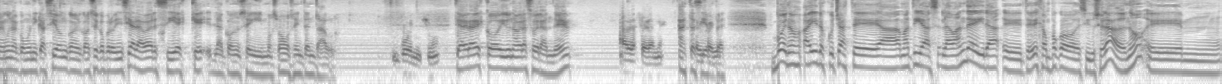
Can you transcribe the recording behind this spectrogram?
en alguna comunicación con el Consejo Provincial, a ver si es que la conseguimos. Vamos a intentarlo. Buenísimo. Te agradezco y un abrazo grande. ¿eh? Abrazo grande. Hasta siempre. Bueno, ahí lo escuchaste a Matías Lavandeira, eh, te deja un poco desilusionado, ¿no? Eh,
